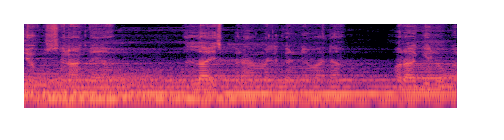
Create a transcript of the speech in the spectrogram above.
جو کچھ سنا گیا، اللہ اس پر عمل کرنے والا اور آگے لوگوں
